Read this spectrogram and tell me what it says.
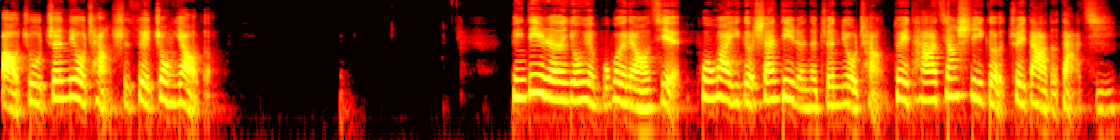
保住真六场是最重要的。平地人永远不会了解，破坏一个山地人的真六场，对他将是一个最大的打击。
